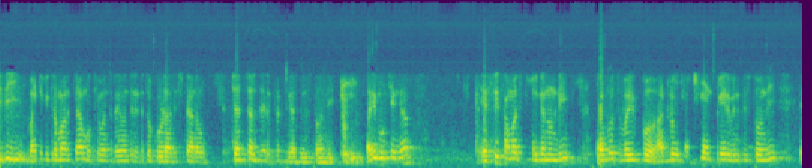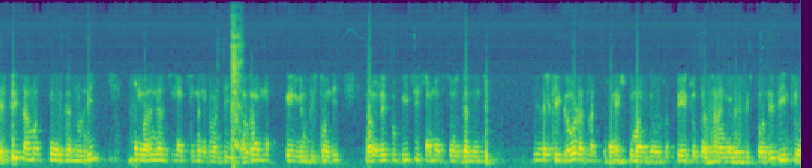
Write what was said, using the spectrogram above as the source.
ఇది బట్టి విక్రమార్క ముఖ్యమంత్రి రేవంత్ రెడ్డితో కూడా అధిష్టానం చర్చలు జరిపినట్టుగా తెలుస్తోంది. మరి ముఖ్యంగా ఎస్సీ సామాజిక వర్గం నుండి ప్రభుత్వ వైపు అడ్లు లక్ష్మణ్ పేరు వినిపిస్తోంది. ఎస్టీ సామాజిక వర్గం నుండి వరంగల్ జిల్లాకు చెందినటువంటి బలరాం పేరు వినిపిస్తోంది. మరోవైపు బీసీ సామాజిక వర్గం నుంచి కి గౌడ్ అట్లా మహేష్ కుమార్ గౌడ్ పేర్లు ప్రధానంగా వినిపిస్తోంది. దీంట్లో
